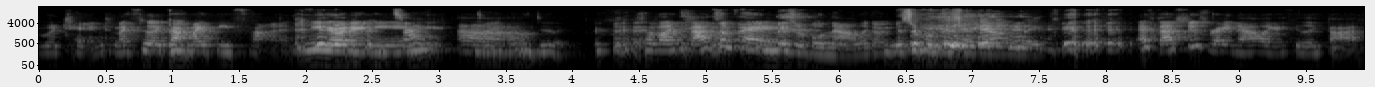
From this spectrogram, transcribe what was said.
would change, and I feel like that might be fun. You know what I mean? Tight. It's tight. I'll Um, do it so, like, that's I'm very okay. miserable now like i'm miserable bitch right now like if that's just right now, like I feel like that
